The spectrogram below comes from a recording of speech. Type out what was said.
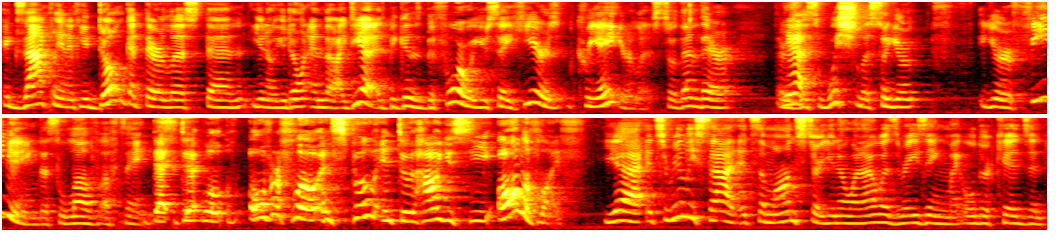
Exactly. And if you don't get their list, then, you know, you don't. And the idea, it begins before where you say, here's, create your list. So then there, there's yeah. this wish list. So you're you're feeding this love of things. That, that will overflow and spill into how you see all of life. Yeah it's really sad. It's a monster you know when i was raising my older kids and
